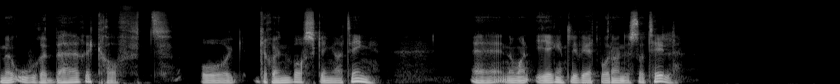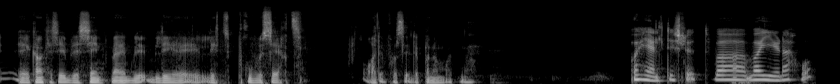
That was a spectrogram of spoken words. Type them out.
med ordet bærekraft og grønnvasking av ting, eh, når man egentlig vet hvordan det står til. Jeg kan ikke si jeg blir sint, men jeg blir, blir litt provosert av det, for å si det på den måten. Og helt til slutt, hva, hva gir deg håp?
